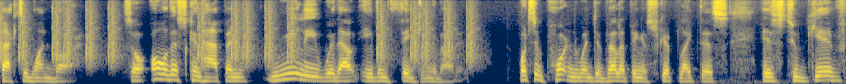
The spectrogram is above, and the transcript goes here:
back to one bar. So all this can happen really without even thinking about it. What's important when developing a script like this is to give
